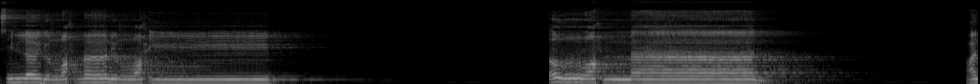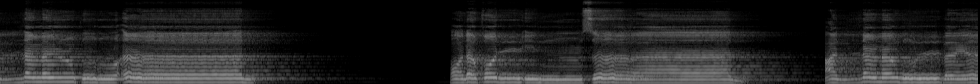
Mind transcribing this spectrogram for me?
بسم الله الرحمن الرحيم. الرحمن. علم الإنسان علمه البيان.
